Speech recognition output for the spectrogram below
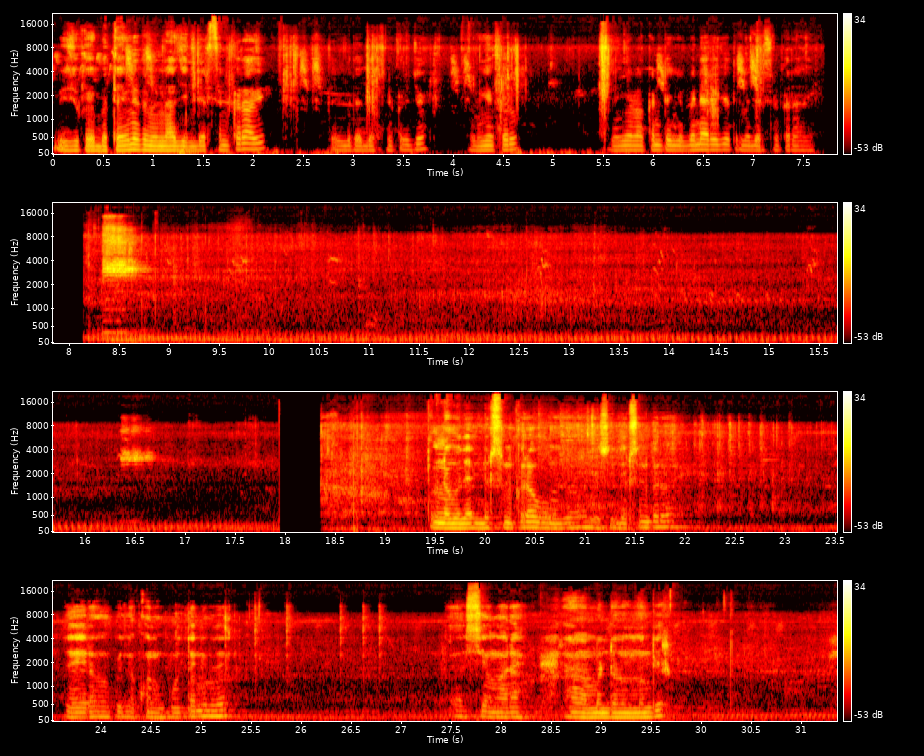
બીજું કંઈ બતાવ્યું નહીં તમને નાજીને દર્શન કરાવી. તમે બધા દર્શન કરજો. અહીંયા કરું. અહીંયા કન્ટિન્યુ બના રહેજો, તમે દર્શન કરાવી. તમને બધા દર્શન જવા જઈશું દર્શન કરવા. જય રામ પેલા કોણ બોલતા નહીં બધા છે અમારા રામ મંડળનું મંદિર.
